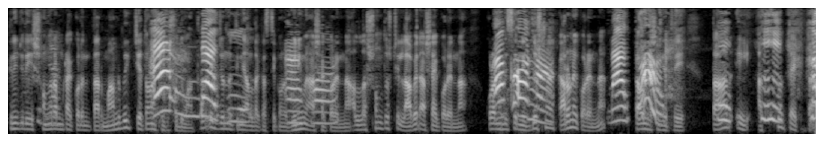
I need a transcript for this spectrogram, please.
তিনি যদি এই সংগ্রামটা করেন তার মানবিক চেতনা থেকে শুধুমাত্র? এর জন্য তিনি আল্লাহর কাছ থেকে কোনো বিনিময় আশা করেন না আল্লাহ সন্তুষ্টি লাভের আশা করেন না কোরআন হাদিসের নির্দেশনার কারণে করেন না তাহলে সেক্ষেত্রে তার এই আত্মত্যাগটা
